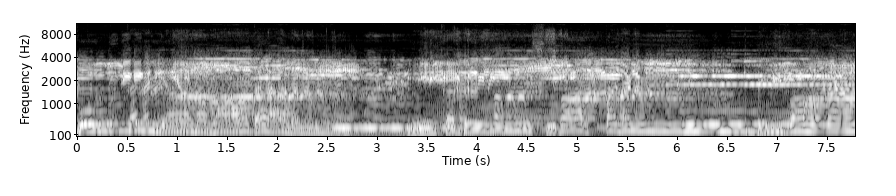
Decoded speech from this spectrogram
కోటి కన్యా మహాదానం ఏకదేవం శివార్పణం. బిల్వాణాం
